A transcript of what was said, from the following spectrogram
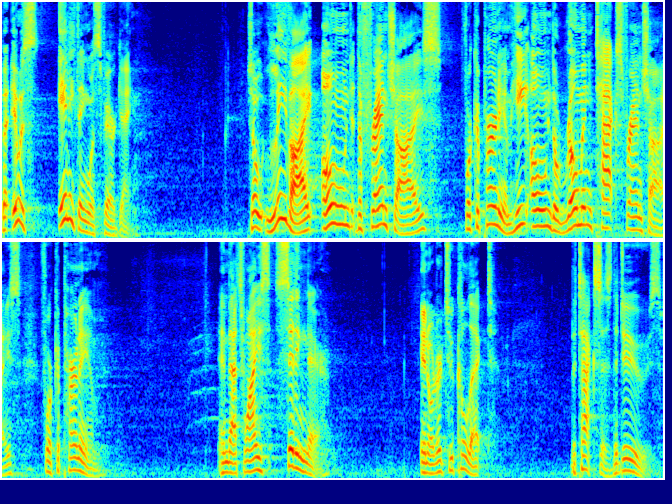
But it was, anything was fair game. So Levi owned the franchise for Capernaum. He owned the Roman tax franchise for Capernaum. And that's why he's sitting there in order to collect the taxes, the dues.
